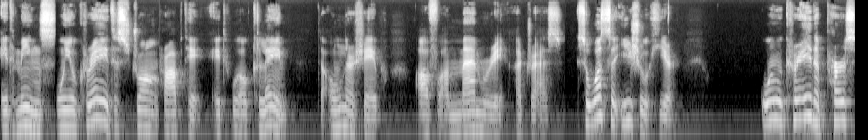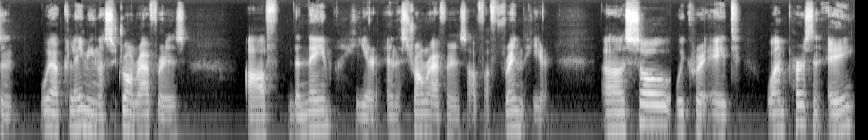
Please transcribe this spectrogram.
it means when you create a strong property, it will claim the ownership of a memory address. So what's the issue here? when we create a person, we are claiming a strong reference of the name here and a strong reference of a friend here. Uh, so we create one person A,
